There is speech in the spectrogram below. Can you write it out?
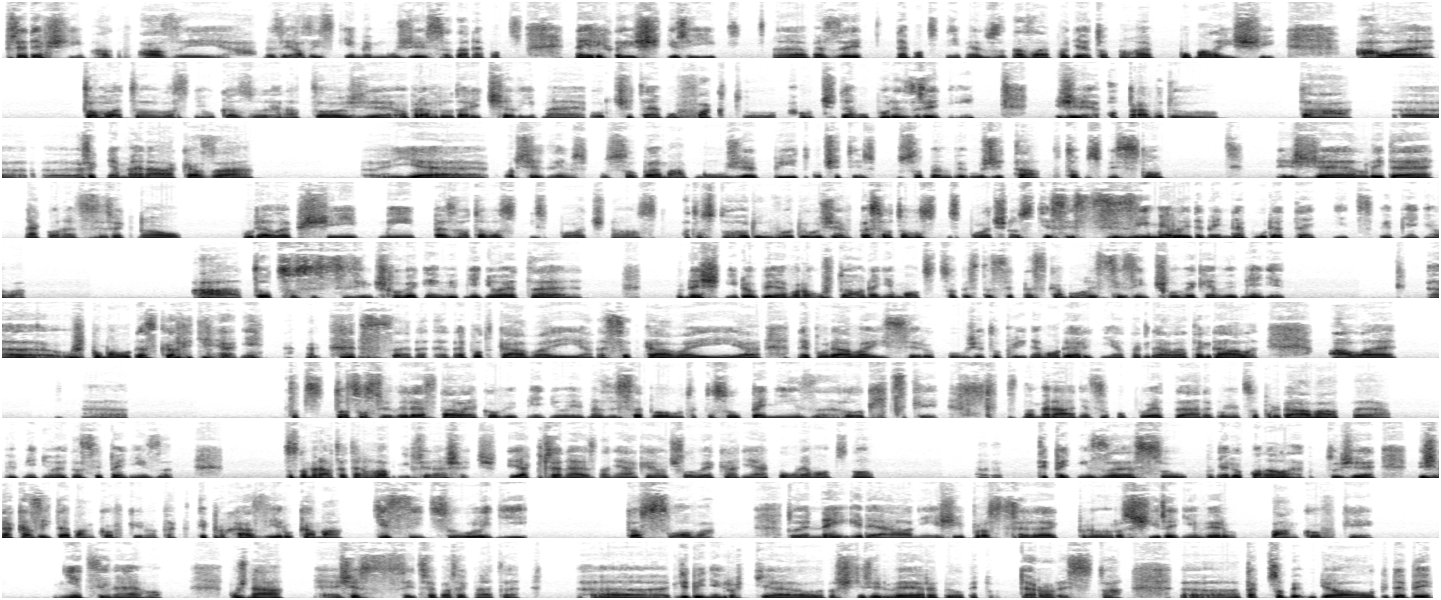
především v Azii a mezi azijskými muži se ta nemoc nejrychleji šíří, eh, mezi nemocnými na západě je to mnohem pomalejší, ale tohle to vlastně ukazuje na to, že opravdu tady čelíme určitému faktu a určitému podezření, že opravdu ta, eh, řekněme, nákaza je určitým způsobem a může být určitým způsobem využita v tom smyslu, že lidé nakonec si řeknou, bude lepší mít bezhotovostní společnost, a to z toho důvodu, že v bezhotovostní společnosti si s cizími lidmi nebudete nic vyměňovat. A to, co si s cizím člověkem vyměňujete, v dnešní době, ono už toho není moc, co byste si dneska mohli s cizím člověkem vyměnit uh, už pomalu dneska lidi ani se ne, nepotkávají a nesetkávají a nepodávají si ruku, že to prý nemoderní a tak dále a tak dále. Ale uh, to, to, co si lidé stále jako vyměňují mezi sebou, tak to jsou peníze, logicky. Znamená, něco kupujete nebo něco prodáváte a vyměňujete si peníze. Znamená, to je ten hlavní přinašeč. Jak přenést na nějakého člověka nějakou nemoc? No, ty peníze jsou úplně dokonalé, protože když nakazíte bankovky, no tak ty prochází rukama tisíců lidí. To slova. To je nejideálnější prostředek pro rozšíření viru. Bankovky. Nic jiného. Možná, že si třeba řeknete, eh, kdyby někdo chtěl rozšířit vir, byl by to terorista, eh, tak co by udělal, kdyby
